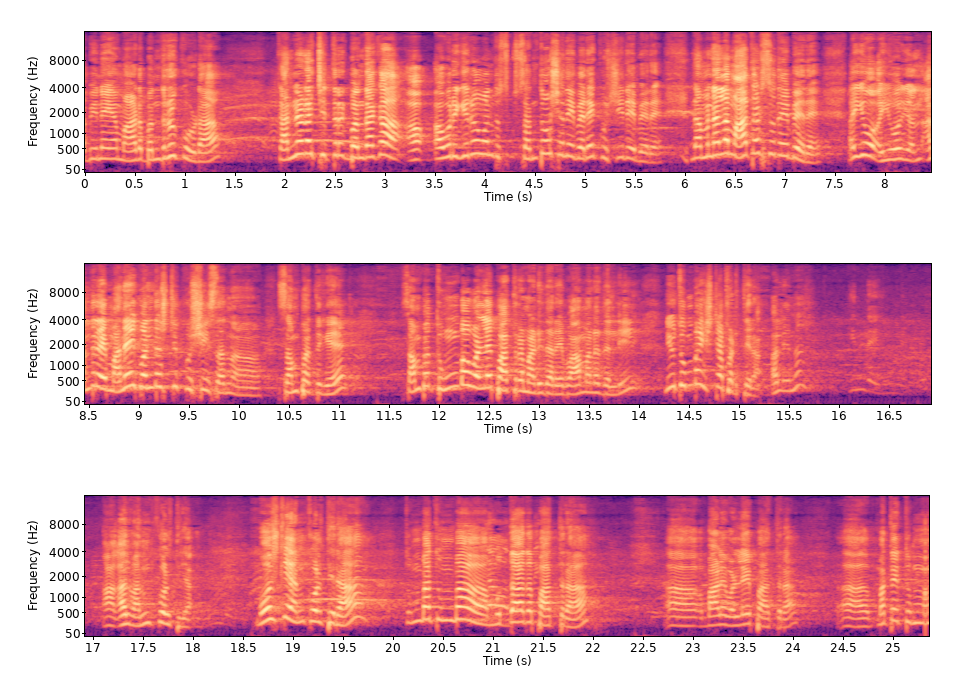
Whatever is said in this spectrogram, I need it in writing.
ಅಭಿನಯ ಮಾಡಿ ಬಂದರೂ ಕೂಡ ಕನ್ನಡ ಚಿತ್ರಕ್ಕೆ ಬಂದಾಗ ಅವರಿಗಿರೋ ಒಂದು ಸಂತೋಷನೇ ಬೇರೆ, ಖುಷಿನೇ ಬೇರೆ. ನಮ್ಮನ್ನೆಲ್ಲ ಮಾತಾಡ್ಸೋದೇ ಬೇರೆ. ಅಯ್ಯೋ ಅಯ್ಯೋ ಅಂದರೆ ಮನೆಗೆ ಬಂದಷ್ಟು ಖುಷಿ ಸನ್ ಸಂಪತ್ಗೆ ಸಂಪತ್ ತುಂಬ ಒಳ್ಳೆ ಪಾತ್ರ ಮಾಡಿದ್ದಾರೆ ವಾಮನದಲ್ಲಿ. ನೀವು ತುಂಬ ಇಷ್ಟಪಡ್ತೀರಾ? ಅಲ್ಲಿನ? ಅಲ್ಲಿ ಅಂದ್ಕೊಳ್ತೀರಾ ಮೋಸ್ಟ್ಲಿ ಅಂದ್ಕೊಳ್ತೀರಾ ತುಂಬ ತುಂಬ ಮುದ್ದಾದ ಪಾತ್ರ. ಭಾಳ ಒಳ್ಳೆಯ ಪಾತ್ರ. ಮತ್ತೆ ತುಂಬ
